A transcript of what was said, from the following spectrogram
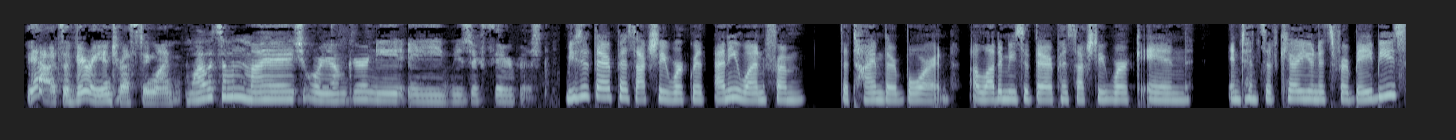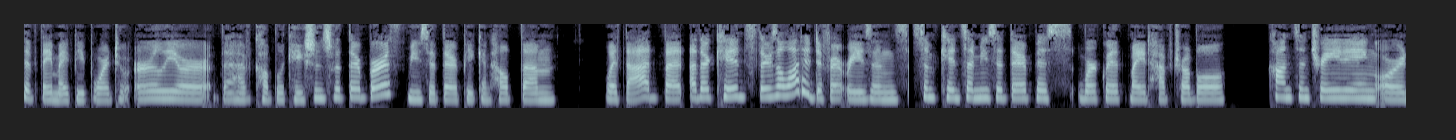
Yeah, it's a very interesting one. Why would someone my age or younger need a music therapist? Music therapists actually work with anyone from the time they're born. A lot of music therapists actually work in intensive care units for babies if they might be born too early or they have complications with their birth. Music therapy can help them with that. But other kids, there's a lot of different reasons. Some kids that music therapists work with might have trouble concentrating or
